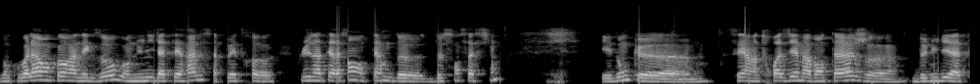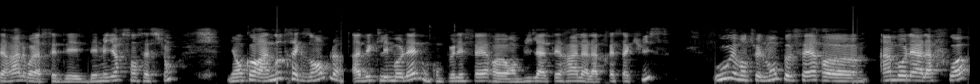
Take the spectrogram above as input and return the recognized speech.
Donc voilà encore un exo où en unilatéral ça peut être euh, plus intéressant en termes de, sensation. Et donc euh, c'est un troisième avantage de l'unilatéral, voilà, c'est des, des, meilleures sensations. Il y a encore un autre exemple avec les mollets, donc on peut les faire en bilatéral à la presse à cuisse, ou éventuellement on peut faire un mollet à la fois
